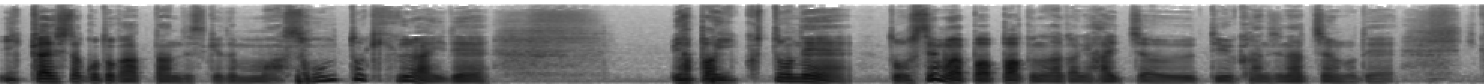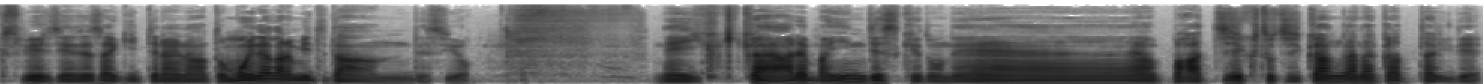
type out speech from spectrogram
一回したことがあったんですけども、まあその時ぐらいで、やっぱ行くとね、どうしてもやっぱパークの中に入っちゃうっていう感じになっちゃうので、イクスペリ全然最近行ってないなと思いながら見てたんですよ。ね、行く機会あればいいんですけどね、やっぱあっち行くと時間がなかったりで、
